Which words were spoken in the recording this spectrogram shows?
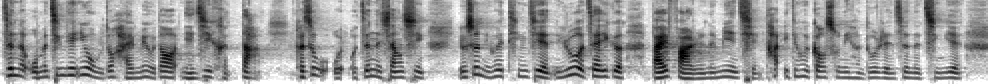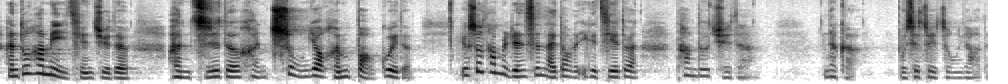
真的，我们今天因为我们都还没有到年纪很大，可是我我我真的相信，有时候你会听见，你如果在一个白发人的面前，他一定会告诉你很多人生的经验，很多他们以前觉得很值得、很重要、很宝贵的，有时候他们人生来到了一个阶段，他们都觉得那个不是最重要的。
